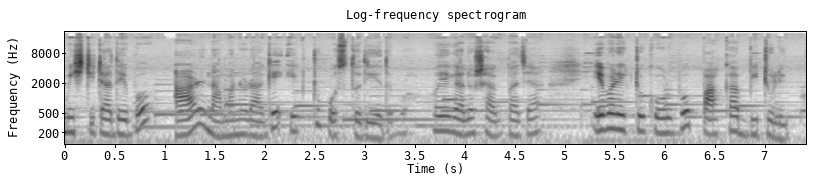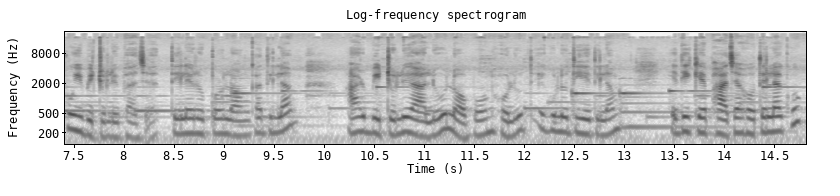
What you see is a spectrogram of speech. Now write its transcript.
মিষ্টিটা দেব আর নামানোর আগে একটু পোস্ত দিয়ে দেবো। হয়ে গেল শাক ভাজা। এবার একটু করব পাকা বিটুলি, পুঁই বিটুলি ভাজা। তেলের উপর লঙ্কা দিলাম আর বিটুলি, আলু, লবণ, হলুদ এগুলো দিয়ে দিলাম। এদিকে ভাজা হতে লাগুক,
